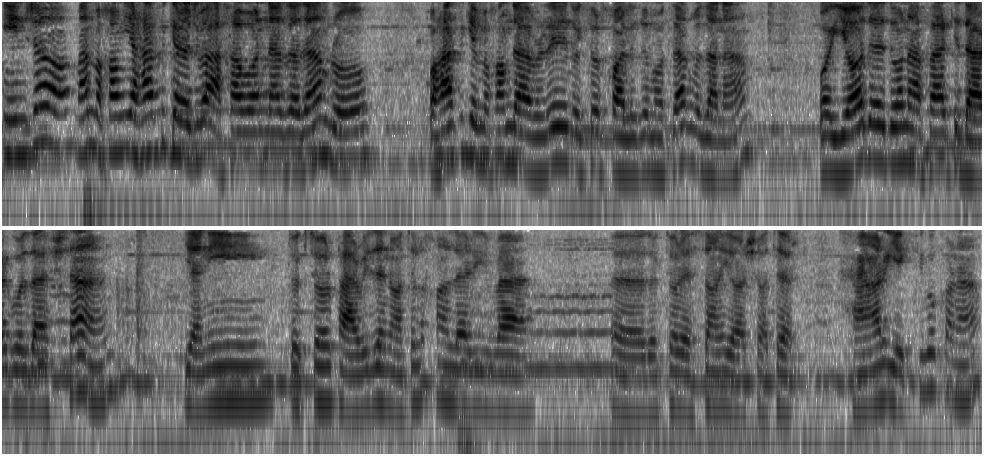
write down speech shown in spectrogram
اینجا من می‌خوام یه حرفی که راجع به اخوان نزدم رو با حرفی که می‌خوام درباره دکتر خالق مطلق بزنم با یاد دو نفر که درگذشتن یعنی دکتر پرویز ناتل خانلری و دکتر احسان یارشاتر. همه رو یکی بکنم.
